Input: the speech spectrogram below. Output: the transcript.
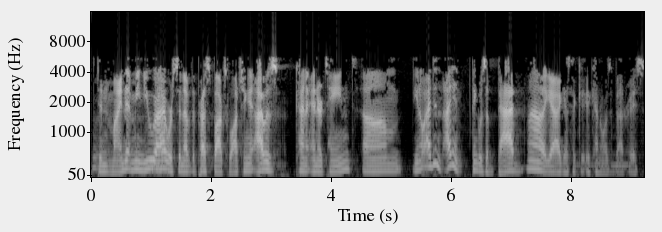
didn't mind it. I mean, you and I were sitting up at the press box watching it. I was kind of entertained. Um, you know, I didn't I didn't think it was a bad. Well, yeah, I guess it, it kind of was a bad race.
